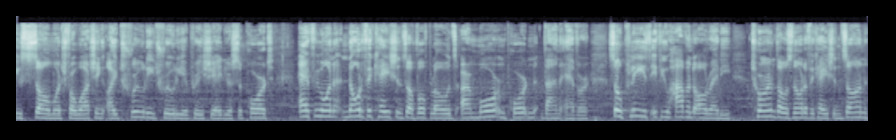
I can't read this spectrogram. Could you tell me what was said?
you so much for watching. I truly, truly appreciate your support. Everyone, notifications of uploads are more important than ever. So please, if you haven't already, turn those notifications on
